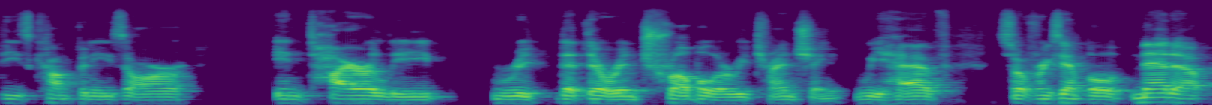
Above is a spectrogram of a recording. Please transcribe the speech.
these companies are entirely re, that they're in trouble or retrenching. We have so for example meta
